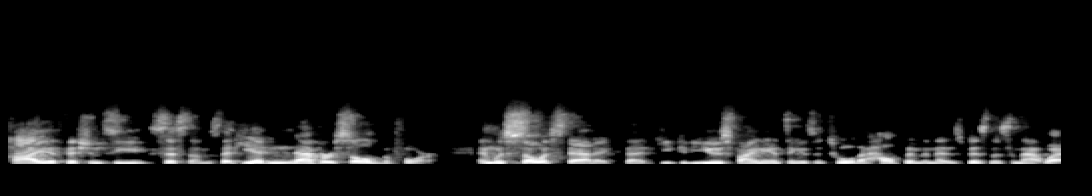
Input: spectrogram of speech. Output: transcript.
high efficiency systems that he had never sold before and was so ecstatic that he could use financing as a tool to help him in his business in that way.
